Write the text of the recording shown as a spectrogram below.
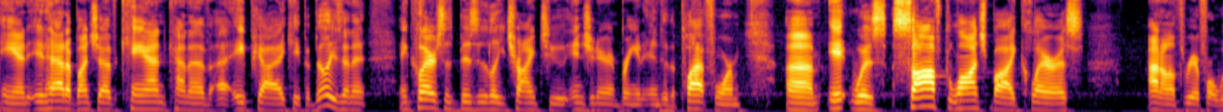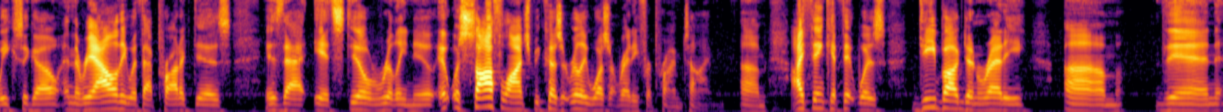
And it had a bunch of canned kind of uh, API capabilities in it. And Claris is busily trying to engineer and bring it into the platform. Um, it was soft launched by Claris, I don't know, three or four weeks ago. And the reality with that product is, is that it's still really new. It was soft launched because it really wasn't ready for prime time. Um, I think if it was debugged and ready, um, then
